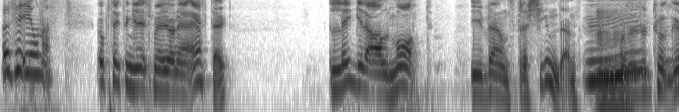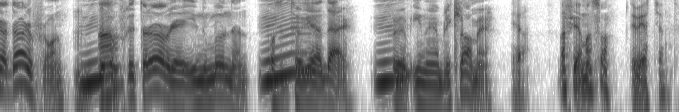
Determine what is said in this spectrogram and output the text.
Vad säger Jonas? Jag upptäckte en grej som jag gör när jag äter. Lägger all mat i vänstra kinden Mm. och så, tuggar jag därifrån. Och så flyttar jag över det in i munnen och så tuggar jag där för, innan jag blir klar med det. Ja. Varför gör man så? Det vet jag inte.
